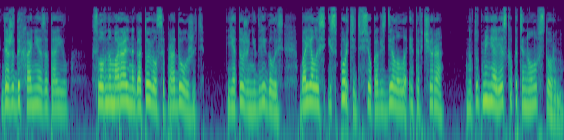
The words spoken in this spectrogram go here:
даже дыхание затаил, словно морально готовился продолжить. Я тоже не двигалась, боялась испортить все, как сделала это вчера, но тут меня резко потянуло в сторону.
